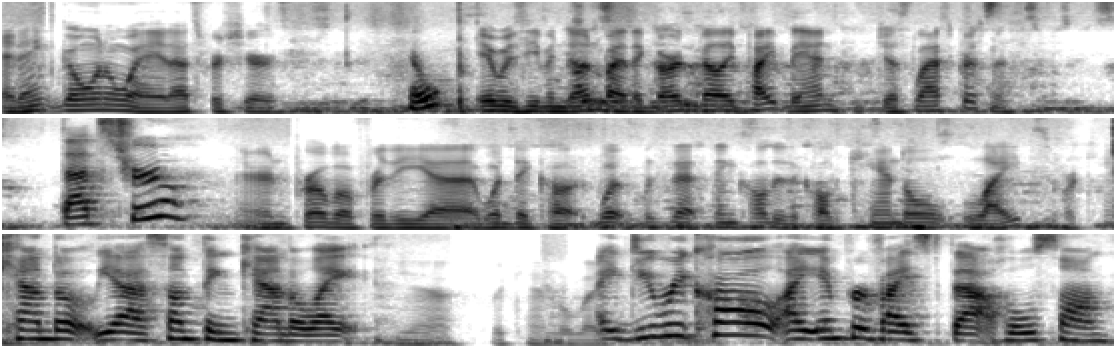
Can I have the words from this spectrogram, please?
It ain't going away, that's for sure. Nope. It was even done by the Garden Valley Pipe Band just last Christmas. That's true. They're in Provo for the uh, what they call it. What was that thing called? Is it called Candle Lights or candle? Candle, yeah, something candlelight. Yeah, the candle I do recall I improvised that whole song.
